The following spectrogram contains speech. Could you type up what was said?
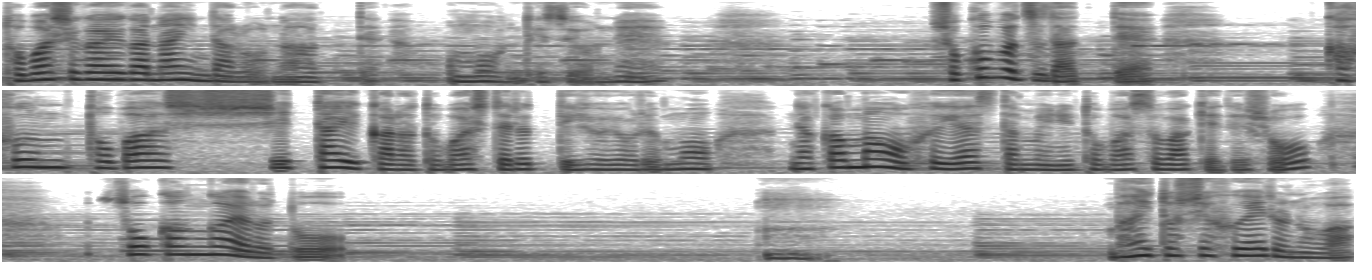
飛ばしがいがないんだろうなって思うんですよね。植物だって花粉飛ばしたいから飛ばしてるっていうよりも仲間を増やすために飛ばすわけでしょ？そう考えると毎年増えるのは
